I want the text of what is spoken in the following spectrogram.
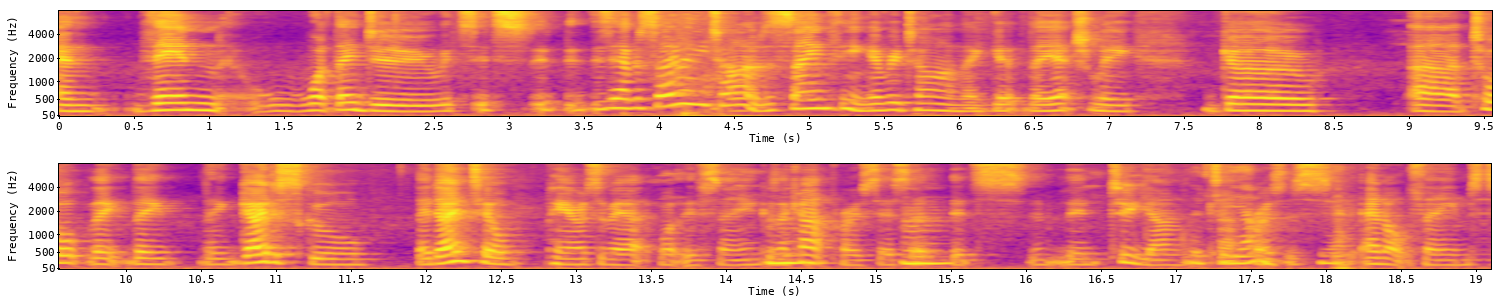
and then what they do, it's it's it, it's happened so many times. The same thing every time they get they actually go uh, talk. They, they they go to school. They don't tell parents about what they've seen because Mm. they can't process Mm. it. It's they're too young. They're they can't young, process yeah. adult themes,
